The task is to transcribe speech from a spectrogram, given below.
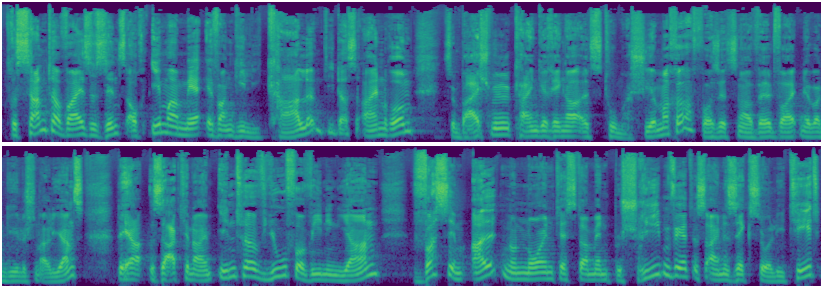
Interessanterweise sind es auch immer mehr Evangelikale, die das einräumen. Zum Beispiel kein geringer als Thomas Schirmacher, Vorsitzender der weltweiten evangelischen Allianz. Der sagt in einem Interview vor wenigen Jahren, was im Alten und Neuen Testament beschrieben wird, ist eine Sexualität,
